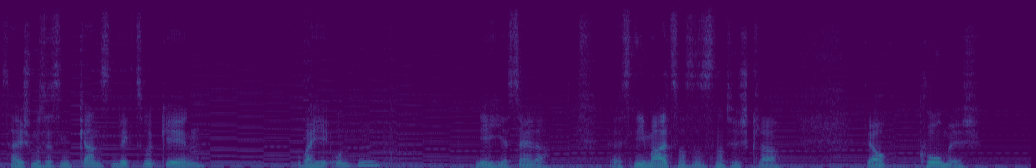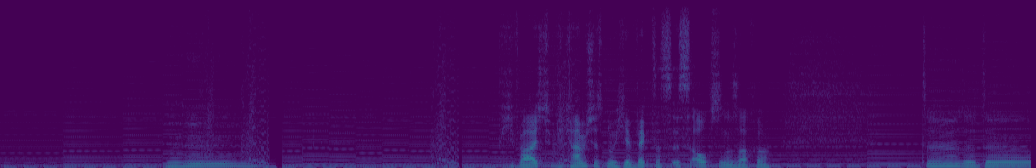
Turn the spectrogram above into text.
Das heißt, ich muss jetzt den ganzen Weg zurückgehen. Wobei hier unten... Ne, hier ist Zelda. Da ist niemals was, das ist natürlich klar. Wäre auch komisch. Wie war ich, wie kam ich jetzt nur hier weg? Das ist auch so eine Sache. Da, da, da.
